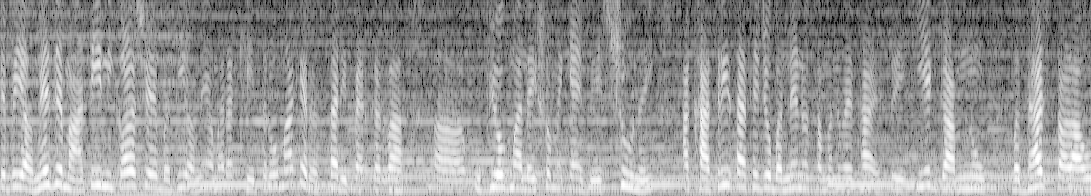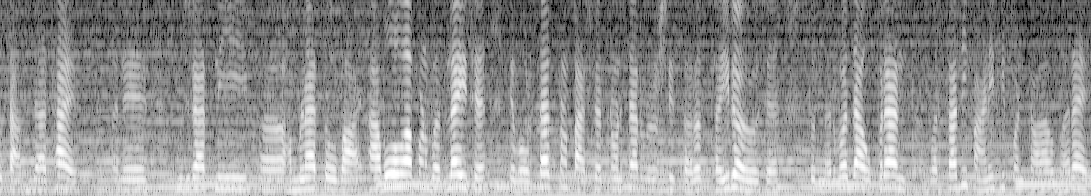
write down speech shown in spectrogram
કે ભાઈ અમે જે માટી નીકળશે એ બધી અમે અમારા ખેતરોમાં કે રસ્તા રિપેર કરવા ઉપયોગમાં લઈશું, અમે ક્યાંય વેચશું નહીં. આ ખાતરી સાથે જો બંનેનો સમન્વય થાય તો એકી એક ગામનું બધા જ તળાવો સાબદા થાય. અને ગુજરાતની હમણાં તો આબોહવા પણ બદલાઈ છે કે વરસાદ પણ પાછલા ત્રણ ચાર વર્ષથી સરસ થઈ રહ્યો છે. તો નર્મદા ઉપરાંત વરસાદી પાણીથી પણ તળાવ ભરાય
